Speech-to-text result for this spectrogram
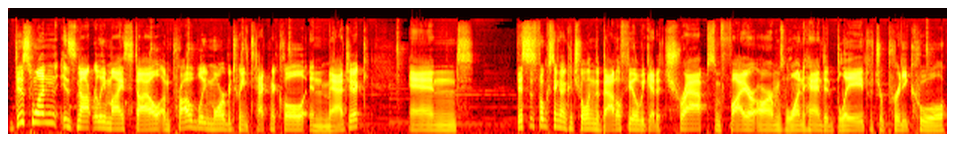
this one is not really my style. I'm probably more between technical and magic. And this is focusing on controlling the battlefield. We get a trap, some firearms, one-handed blades, which are pretty cool.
